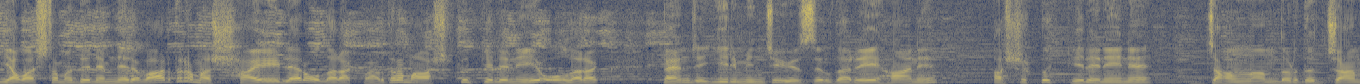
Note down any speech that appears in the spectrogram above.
yavaşlama dönemleri vardır ama şairler olarak vardır ama aşıklık geleneği olarak bence 20. yüzyılda Reyhani aşıklık geleneğine canlandırdı, can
